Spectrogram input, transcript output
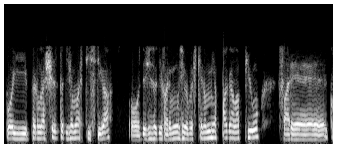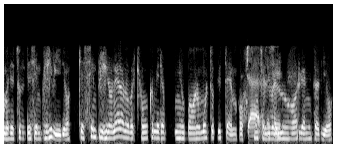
Poi per una scelta diciamo, artistica ho deciso di fare musica perché non mi appagava più fare, come detto, dei semplici video, che semplici non erano perché comunque mi, mi rubavano molto più tempo Certo, anche a sì. livello organizzativo.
